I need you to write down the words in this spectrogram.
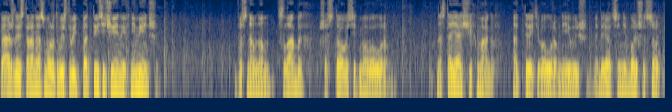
Каждая сторона сможет выставить по тысяче иных, не меньше. В основном слабых шестого-седьмого уровня. Настоящих магов от третьего уровня и выше наберется не больше сотни.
